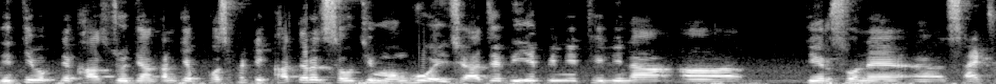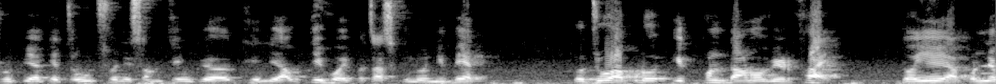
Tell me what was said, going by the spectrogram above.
દીતી વખતે ખાસ જો જ્યાં, કારણ કે ફોસ્ફેટિક ખાતર જ સૌથી મોંઘું હોય છે. આજે ડીએપીની થેલીના તેરસો ને સાઠ રૂપિયા કે ચૌદસો ની સમથિંગ થેલી આવતી હોય પચાસ કિલોની બેગ. તો જો આપણો એક પણ દાણો વેડફાય, તો એ આપણને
